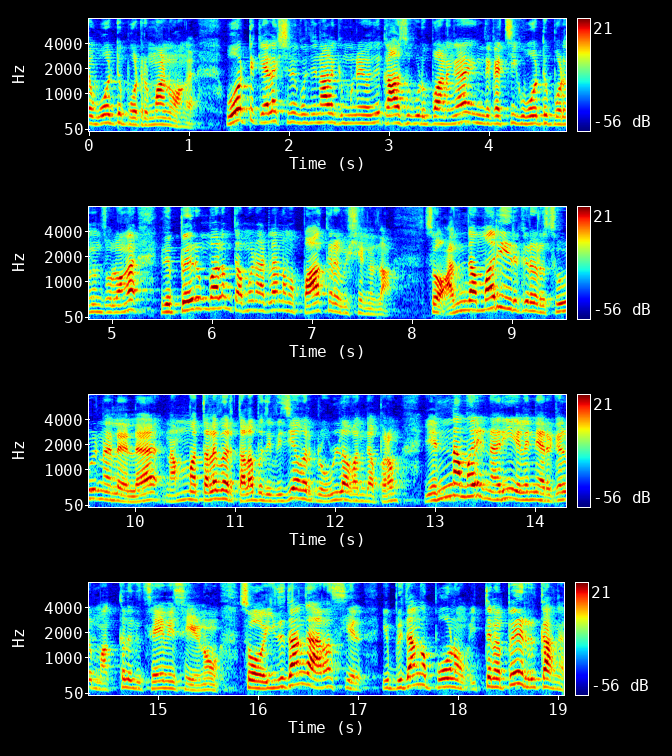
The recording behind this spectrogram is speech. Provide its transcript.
ஏன் ஓட்டு போட்டுருமான்னுவாங்க. ஓட்டுக்கு எலெக்ஷனுக்கு கொஞ்ச நாளைக்கு முன்னாடி வந்து காசு கொடுப்பானுங்க இந்த கட்சிக்கு ஓட்டு போடுங்கன்னு சொல்லுவாங்க. இது பெரும்பாலும் தமிழ்நாட்டில் நம்ம பார்க்குற விஷயங்கள் தான். ஸோ அந்த மாதிரி இருக்கிற ஒரு சூழ்நிலையில் நம்ம தலைவர் தளபதி விஜய் அவர்கள் உள்ளே வந்த அப்புறம் என்ன மாதிரி நிறைய இளைஞர்கள் மக்களுக்கு சேவை செய்யணும்? ஸோ இதுதாங்க அரசியல். இப்படி தாங்க போனோம் இத்தனை பேர் இருக்காங்க.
